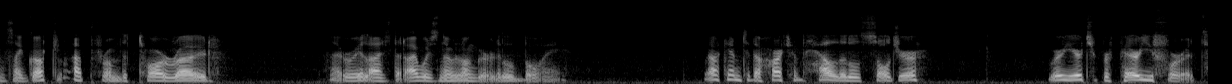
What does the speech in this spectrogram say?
As I got up from the tar road, I realized that I was no longer a little boy. Welcome to the heart of hell, little soldier. We're here to prepare you for it.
